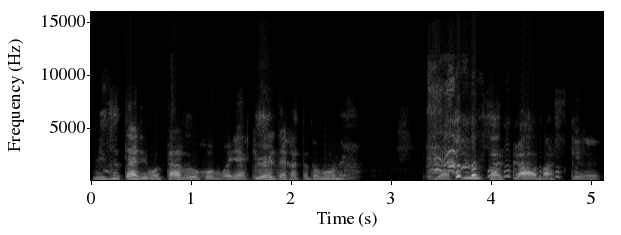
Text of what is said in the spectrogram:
水谷も多分ほんま野球やりたかったと思うねん。野球、サッカー、バスケ、うん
